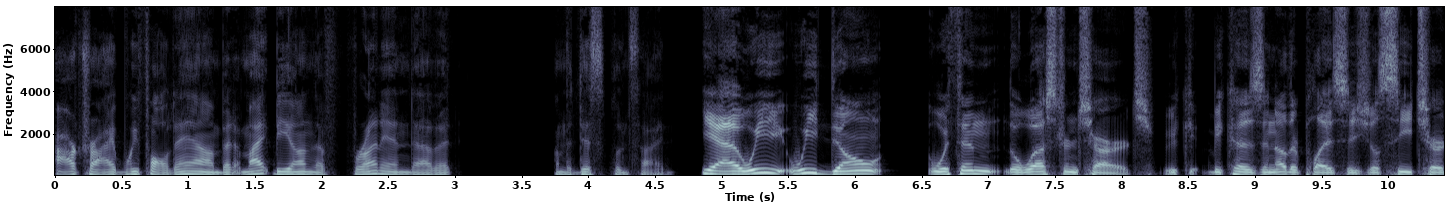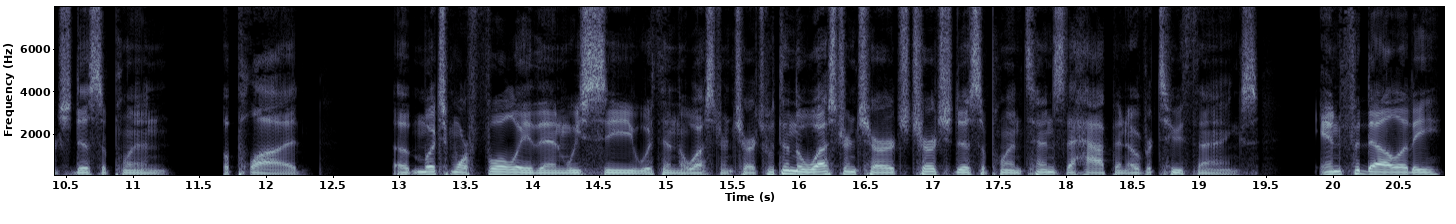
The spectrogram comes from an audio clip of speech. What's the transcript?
our tribe we fall down, but it might be on the front end of it, on the discipline side. Yeah, we we don't within the Western church because in other places you'll see church discipline applied uh, much more fully than we see within the Western church. Within the Western church, church discipline tends to happen over two things infidelity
